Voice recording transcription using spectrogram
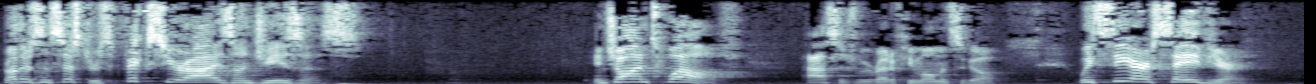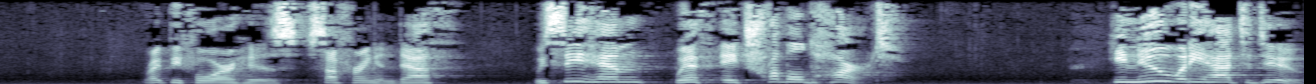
brothers and sisters, fix your eyes on Jesus. In John 12, passage we read a few moments ago, we see our Savior right before his suffering and death. We see him with a troubled heart. He knew what he had to do.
